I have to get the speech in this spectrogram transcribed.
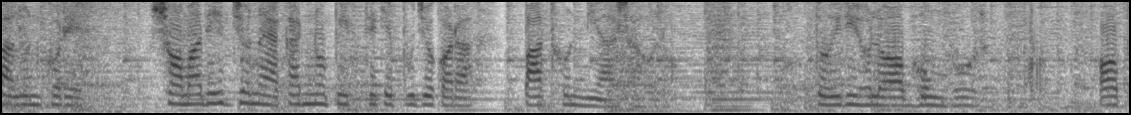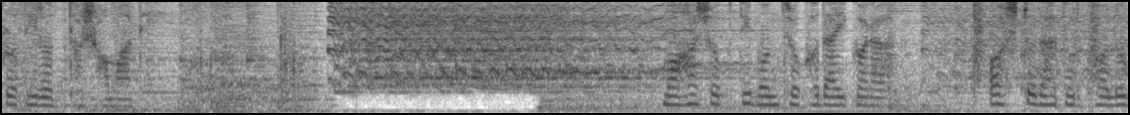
পালন করে সমাধির জন্য একান্ন পীঠ থেকে পুজো করা পাথর নিয়ে আসা হলো। তৈরি হলো অভঙ্গুর, অপ্রতিরোধ্য সমাধি। মহাশক্তি মন্ত্র খোদাই করা, অষ্টধাতুর ফলক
